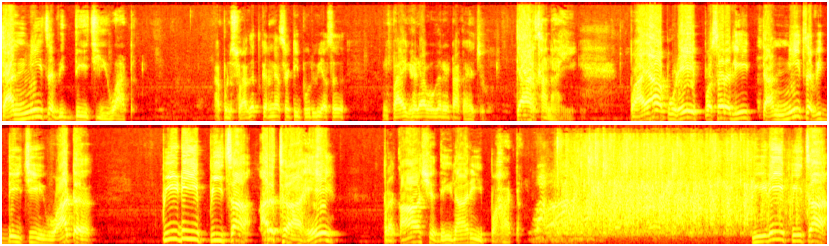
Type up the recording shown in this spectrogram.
त्यांनीच विद्येची वाट. आपण स्वागत करण्यासाठी पूर्वी असं पायघड्या वगैरे टाकायचो. त्या अर्थानं आहे पाया पुढे पसरली त्यांनीच विद्येची वाट पीडीपीचा अर्थ आहे प्रकाश देणारी पहाट. पीडीपीचा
